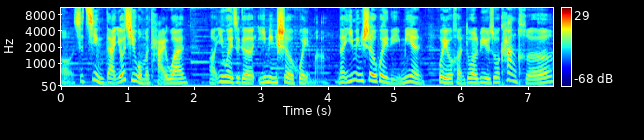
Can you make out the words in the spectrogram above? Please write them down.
哦。是近代，尤其我们台湾啊，因为这个移民社会嘛，那移民社会里面会有很多，比如说抗核、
